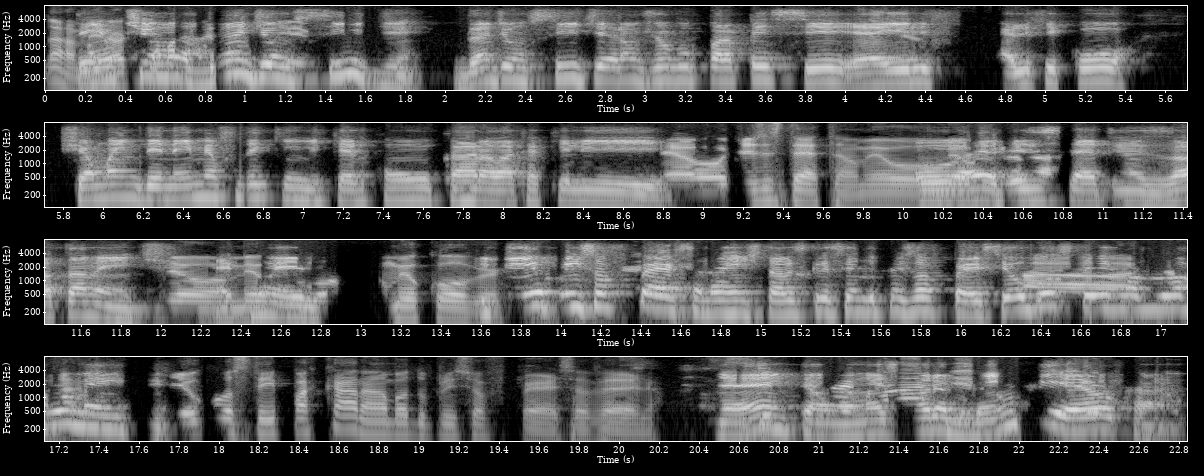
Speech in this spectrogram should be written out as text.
Não, Tem um melhor que chama Dungeon Siege. Dungeon Siege era um jogo para PC. Aí ele, aí ele ficou. Chama In the Name of the King, que é com o cara lá com aquele. É o Jason Statham, meu, o, meu, é, Jason Statham, exatamente. meu, é meu, com ele. O meu E cover. tem o Prince of Persia, né? A gente tava esquecendo do Prince of Persia. Eu Ah, gostei razoavelmente. Eu gostei pra caramba do Prince of Persia, velho. É, então, é uma história bem fiel, cara.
